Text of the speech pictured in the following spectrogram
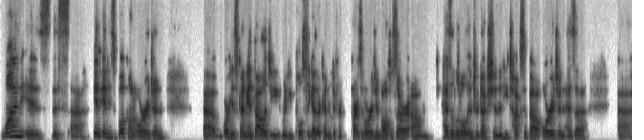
one is this uh, in in his book on origen. Uh, or his kind of anthology when he pulls together kind of different parts of origen balthasar um, has a little introduction and he talks about origen as a uh,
